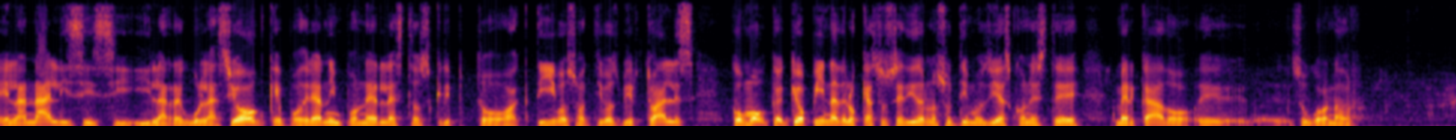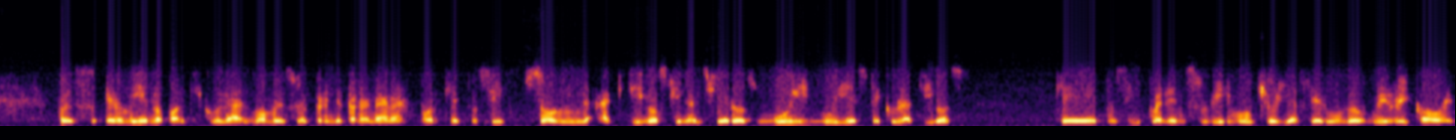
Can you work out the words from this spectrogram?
el análisis y, la regulación que podrían imponerle a estos criptoactivos o activos virtuales. ¿Cómo, qué, opina de lo que ha sucedido en los últimos días con este mercado, su gobernador? Pues a mí en lo particular no me sorprende para nada, porque pues sí, son activos financieros muy, muy especulativos, que pues sí, pueden subir mucho y hacer uno muy rico en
